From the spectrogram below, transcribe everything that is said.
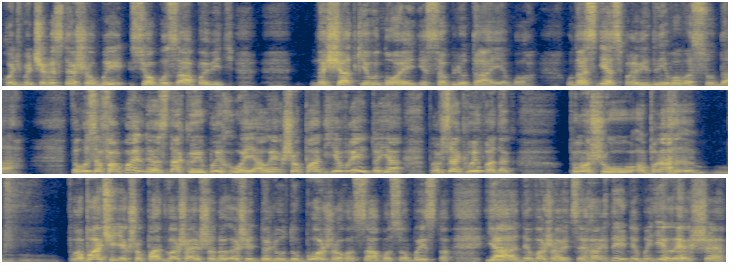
хоч би через те, що ми сьому заповідь нащадків Ноя не соблюдаємо. У нас нет справедливого суда. Тому за формальною ознакою ми гої. Але якщо пан єврей, то я про всяк випадок прошу обра... пробачення, якщо пан вважає, що належить до люду Божого сам особисто. Я не вважаю це гарним, мені легше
